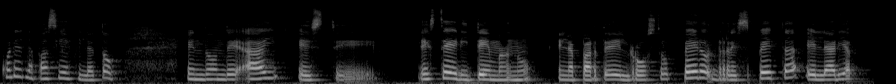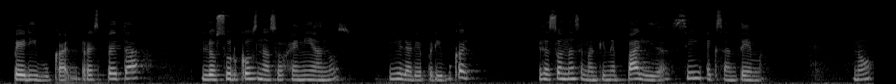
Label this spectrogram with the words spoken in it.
¿Cuál es la fascia de filatop? En donde hay este, este eritema, ¿no? En la parte del rostro, pero respeta el área peribucal, respeta los surcos nasogenianos y el área peribucal. Esa zona se mantiene pálida, sin exantema, ¿no?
